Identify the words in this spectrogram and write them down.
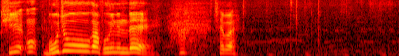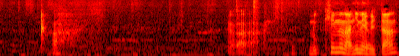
뒤에, 어, 모조가 보이는데, 아, 제발. 아. 아. 루키는 아니네요, 일단.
